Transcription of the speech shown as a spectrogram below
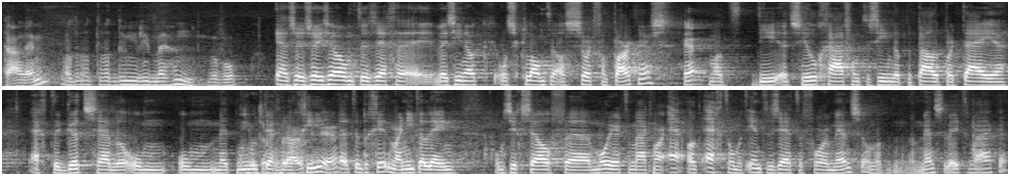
KLM. Wat, wat, wat doen jullie bij hun bijvoorbeeld? Ja, sowieso om te zeggen, eh, wij zien ook onze klanten als een soort van partners. Ja. Want die, het is heel gaaf om te zien dat bepaalde partijen echt de guts hebben om, om met nieuwe technologie ja. Eh, te beginnen. Maar niet alleen om zichzelf uh, mooier te maken, maar e ook echt om het in te zetten voor mensen, om dat mensen beter te maken.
